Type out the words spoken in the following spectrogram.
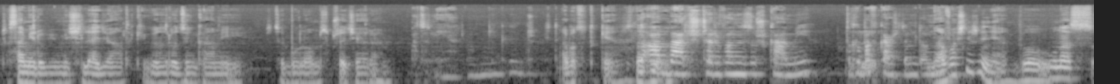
Czasami robimy śledzia, takiego z rodzynkami, z cebulą, z przecierem. A to nie jadłam nigdy czegoś takiego. Albo to takie... No a barszcz czerwony z uszkami? To chyba w każdym domu. No właśnie, że nie, bo u nas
